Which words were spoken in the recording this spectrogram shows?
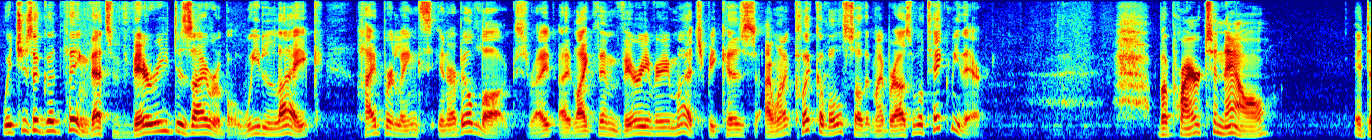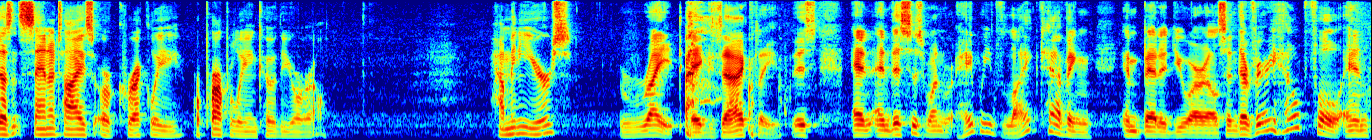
Which is a good thing. That's very desirable. We like hyperlinks in our build logs, right? I like them very, very much because I want it clickable so that my browser will take me there. But prior to now, it doesn't sanitize or correctly or properly encode the URL. How many years? Right, exactly. this and and this is one where hey, we've liked having embedded URLs and they're very helpful and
